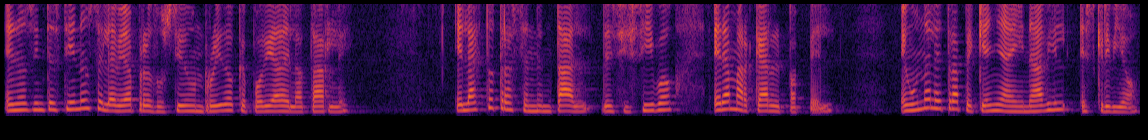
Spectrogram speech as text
En los intestinos se le había producido un ruido que podía delatarle. El acto trascendental, decisivo, era marcar el papel. En una letra pequeña e inhábil escribió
